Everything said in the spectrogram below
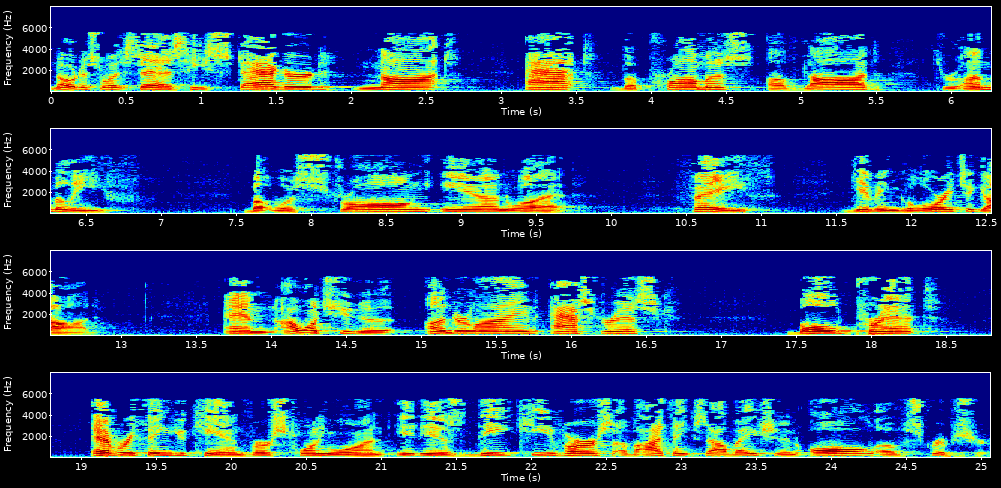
Notice what it says. He staggered not at the promise of God through unbelief, but was strong in what? Faith, giving glory to God. And I want you to underline, asterisk, bold print, everything you can, verse 21. It is the key verse of, I think, salvation in all of Scripture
